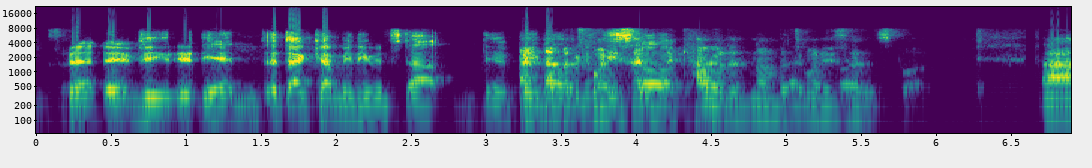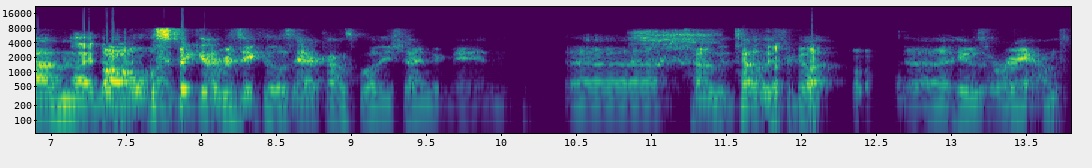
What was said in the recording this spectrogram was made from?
exactly. But if he, yeah, don't come in here and start. You know, At number 27, the start- coveted number no, 27 spot. Um, I know, oh, I know. well, speaking of ridiculous, how comes bloody Shane McMahon? Uh, totally, totally forgot uh, he was around.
